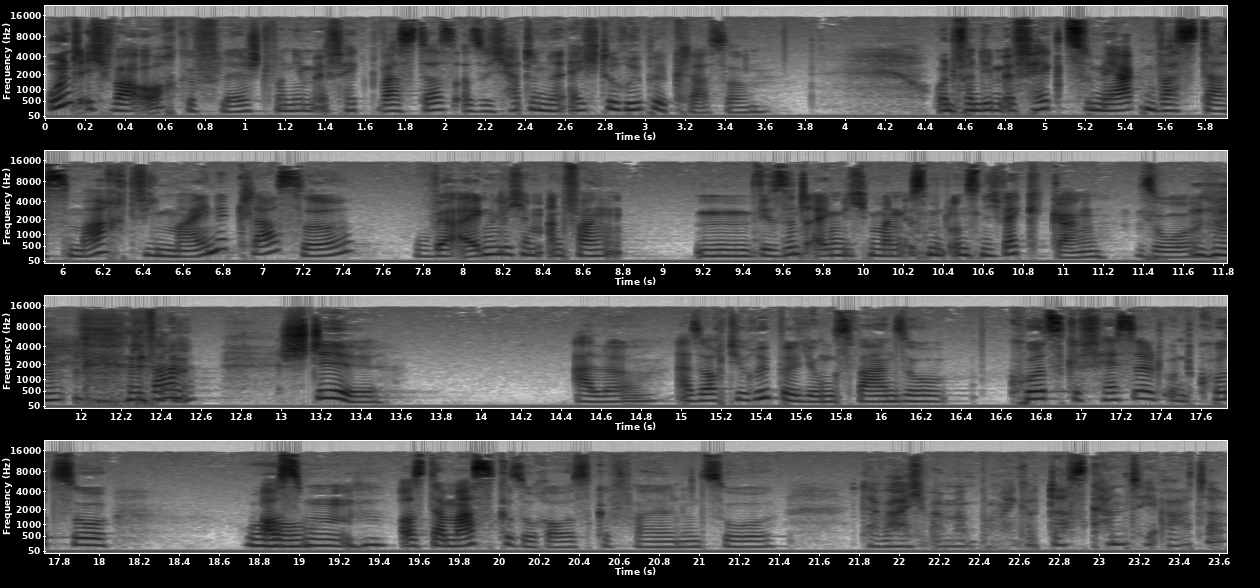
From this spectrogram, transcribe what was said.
Und ich war auch geflasht von dem Effekt, was das, also ich hatte eine echte Rüpelklasse. Und von dem Effekt zu merken, was das macht, wie meine Klasse, wo wir eigentlich am Anfang, mh, wir sind eigentlich, man ist mit uns nicht weggegangen, so. Die waren still, alle. Also auch die Rüpeljungs waren so kurz gefesselt und kurz so Wow. aus, dem, aus der Maske so rausgefallen und so. Da war ich auf einmal, oh mein Gott, das kann Theater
